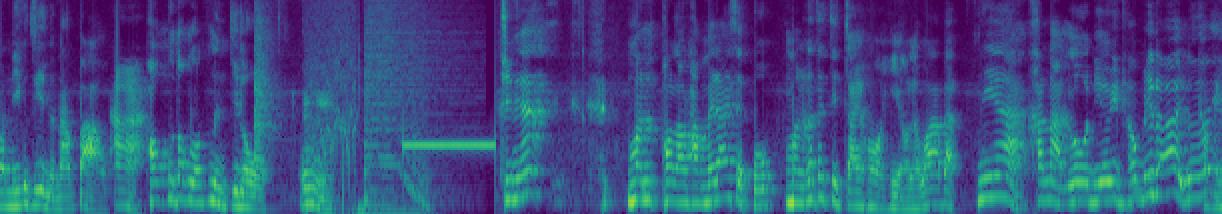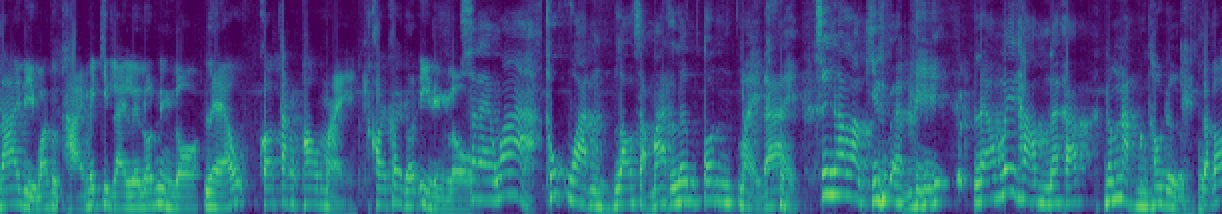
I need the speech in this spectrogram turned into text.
วันนี้กูจะกินแต่น้ำเปล่า อ่า เพราะกูต้องลด1กิโล อืม ทีเนี้ย มันพอเราทำไม่ได้เสร็จปุ๊บ มันก็จะจิตใจห่อเหี่ยวแล้วว่าแบบเนี่ยขนาดโลเดียวยังทำไม่ได้เลยทำได้ดิวันสุดท้ายไม่กินอะไรเลยลด1โล แล้วก็ตั้งเป้าใหม่ ค่อยๆ ลดอีก1โล แสดงว่าทุกวันเราสามารถเริ่มต้นใหม่ได้ ซึ่งถ้าเราคิดแบบนี้ แล้วไม่ทำนะครับ น้ำหนักมึงเท่าเดิม แล้วก็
